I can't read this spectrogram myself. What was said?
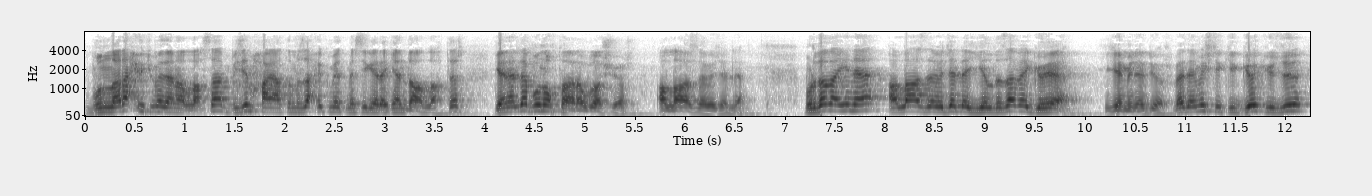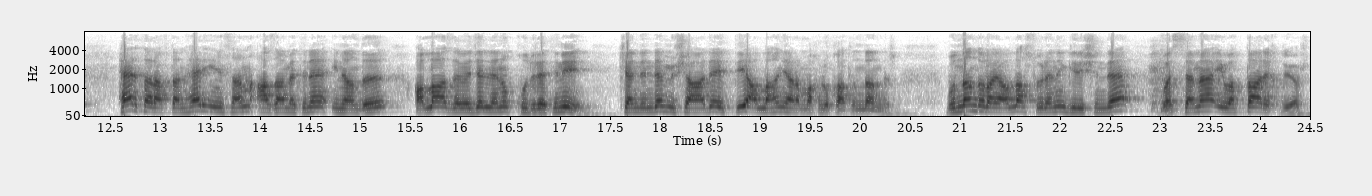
bunlara hükmeden Allah'sa bizim hayatımıza hükmetmesi gereken de Allah'tır. Genelde bu noktalara ulaşıyor Allah Azze ve Celle. Burada da yine Allah Azze ve Celle yıldıza ve göğe yemin ediyor. Ve demiştik ki gökyüzü her taraftan her insanın azametine inandığı, Allah Azze ve Celle'nin kudretini kendinde müşahede ettiği Allah'ın yarı mahlukatındandır. Bundan dolayı Allah surenin girişinde وَالسَّمَاءِ وَالطَّارِقِ diyor.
